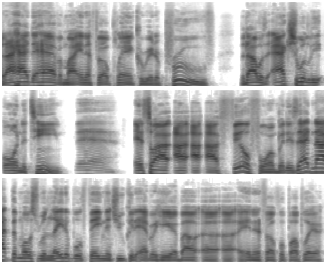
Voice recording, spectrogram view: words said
that I had to have in my NFL playing career to prove that I was actually on the team. yeah. And so I I, I- feel for him, but is that not the most relatable thing that you could ever hear about uh, uh, an NFL football player?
